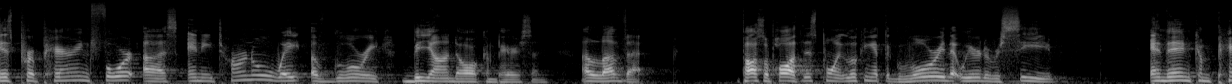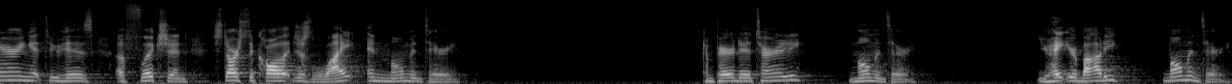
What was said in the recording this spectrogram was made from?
is preparing for us an eternal weight of glory beyond all comparison. I love that. Apostle Paul, at this point, looking at the glory that we are to receive and then comparing it to his affliction, starts to call it just light and momentary. Compared to eternity, momentary. You hate your body, momentary.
